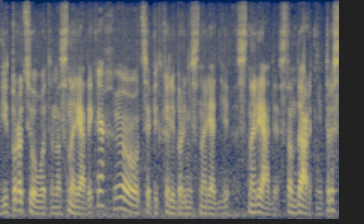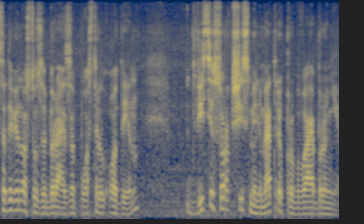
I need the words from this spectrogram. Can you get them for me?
відпрацьовувати на снарядиках. Е, Це підкаліберні снаряди, снаряди стандартні. 390 забирає за постріл один. 246 мм пробиває броні.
